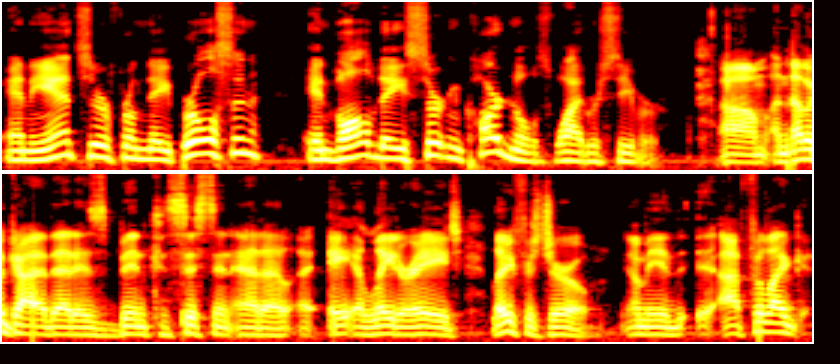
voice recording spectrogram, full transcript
And the answer from Nate Burleson involved a certain Cardinals wide receiver. Um, another guy that has been consistent at a, a, a, later age, Larry Fitzgerald. I mean, I feel like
